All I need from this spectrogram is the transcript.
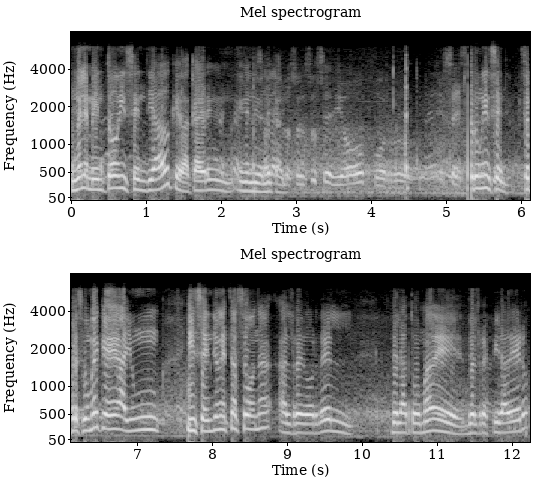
elemento incendiado que va a caer en, el nivel de cable. La explosión sucedió por por un incendio. Se presume que hay un incendio en esta zona alrededor del, de la toma del respiradero.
